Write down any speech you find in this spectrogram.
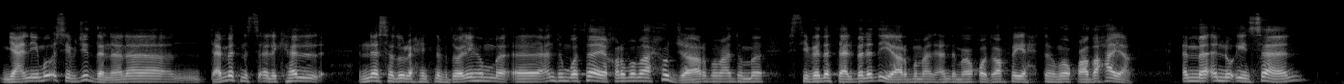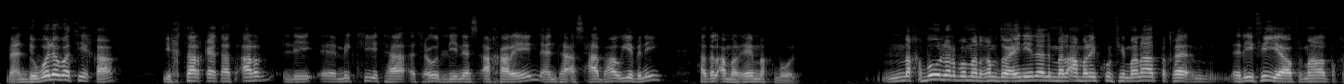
يعني مؤسف جدا. أنا تعمدت نسألك هل الناس هذول الحين تنفذوا عليهم؟ آه، عندهم وثائق ربما حجة ربما عندهم استفادات على البلدية ربما عندهم عقود عرفية حتى هم وقعوا ضحايا. أما أنه إنسان ما عنده ولا وثيقة يختار قطعة أرض لملكيتها تعود لناس آخرين عندها أصحابها ويبني هذا الأمر غير مقبول. مقبول ربما نغمضوا عينينا لما الأمر يكون في مناطق ريفية وفي مناطق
